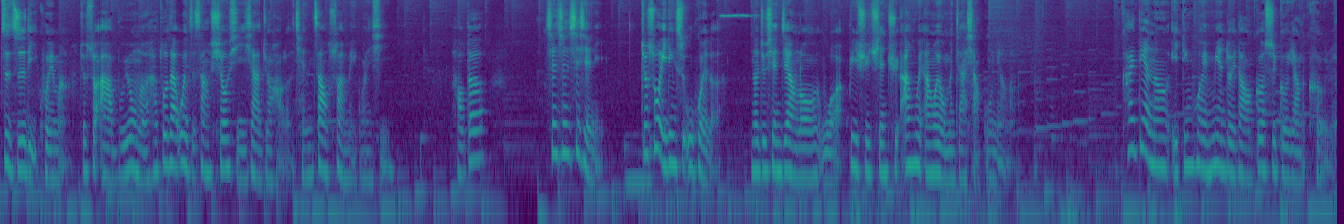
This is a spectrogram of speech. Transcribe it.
自知理亏嘛，就说啊不用了，他坐在位置上休息一下就好了，钱照算没关系。好的，先生，谢谢你，就说一定是误会了。那就先这样喽，我必须先去安慰安慰我们家小姑娘了。开店呢，一定会面对到各式各样的客人。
